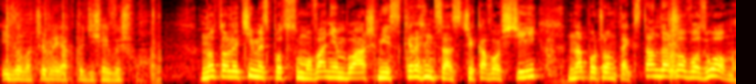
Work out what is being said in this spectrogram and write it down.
i zobaczymy, jak to dzisiaj wyszło. No to lecimy z podsumowaniem, bo aż mnie skręca z ciekawości. Na początek standardowo złom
